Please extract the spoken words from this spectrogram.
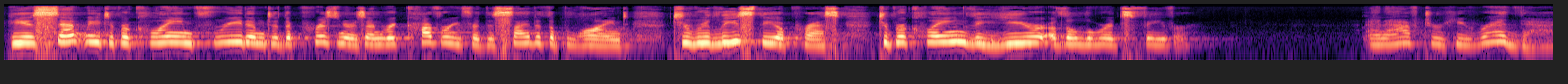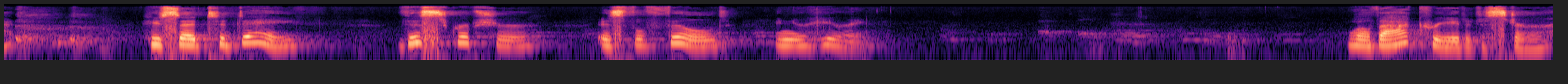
He has sent me to proclaim freedom to the prisoners and recovery for the sight of the blind, to release the oppressed, to proclaim the year of the Lord's favor. And after he read that, he said, Today, this scripture is fulfilled in your hearing. Well, that created a stir.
